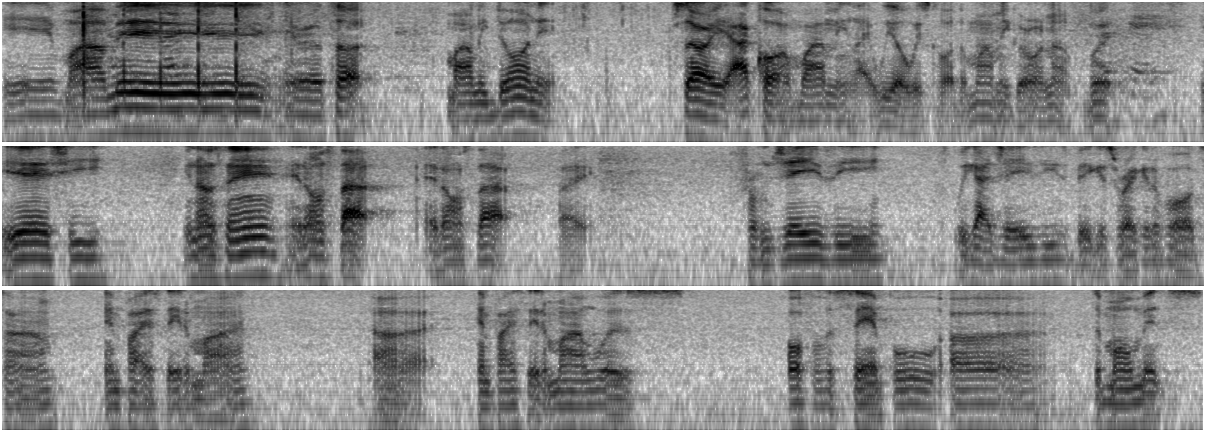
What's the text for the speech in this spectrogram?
Yeah, mommy. Real talk. Mommy doing it. Sorry, I call her mommy like we always called her mommy growing up, but Okay. yeah, she, you know what I'm saying? It don't stop. It don't stop. Like, from Jay Z, we got Jay Z's biggest record of all time, Empire State of Mind. Uh, Empire State of Mind was off of a sample, uh, The Moments,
